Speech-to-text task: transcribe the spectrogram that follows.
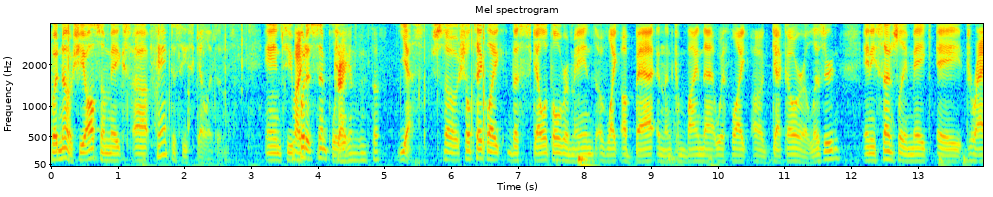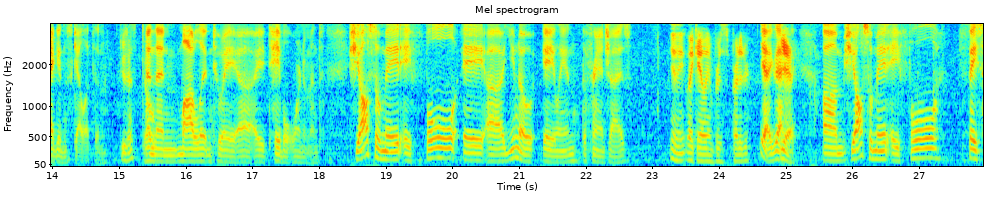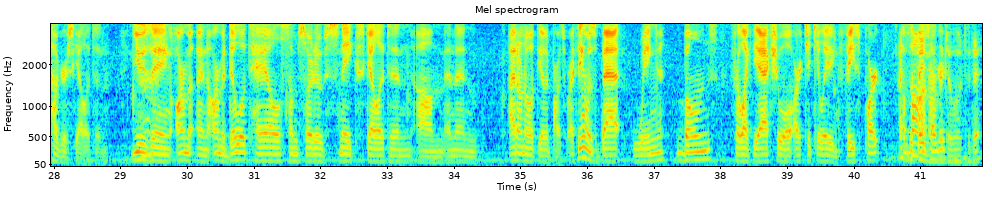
But no, she also makes uh, fantasy skeletons. And to Like put it simply, dragons and stuff. Yes. So she'll take like the skeletal remains of like a bat and then combine that with like a gecko or a lizard, and essentially make a dragon skeleton. Dude, that's dope. and then model it into a, uh, a table ornament. She also made a full a uh, you know Alien the franchise. yeah, like Alien versus Predator. Yeah, exactly. Yeah. Um, she also made a full face hugger skeleton using arma- an armadillo tail, some sort of snake skeleton, um, and then I don't know what the other parts were. I think it was bat wing bones for like the actual articulating face part I of the face an hugger. armadillo today.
